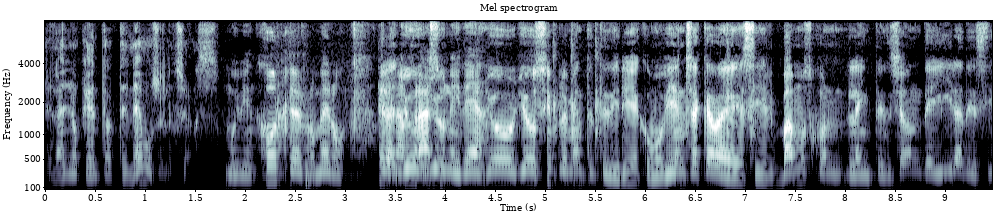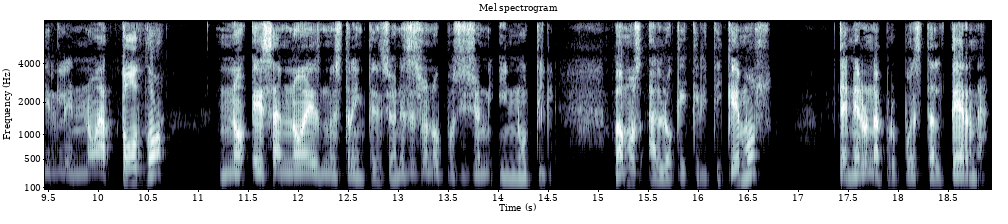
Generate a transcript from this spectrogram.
El año que entra tenemos elecciones. Muy bien. Jorge Romero, una frase, una idea. Yo, yo simplemente te diría, como bien se acaba de decir, vamos con la intención de ir a decirle no a todo. No, esa no es nuestra intención, esa es una oposición inútil. Vamos a lo que critiquemos, tener una propuesta alterna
